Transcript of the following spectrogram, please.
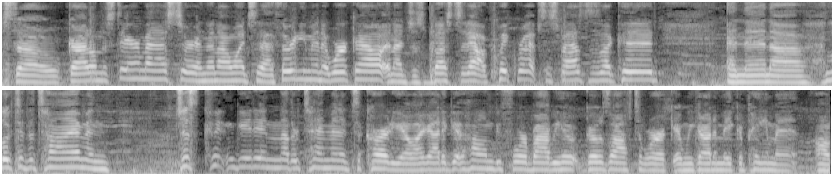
So, got on the Stairmaster, and then I went to that 30 minute workout, and I just busted out quick reps as fast as I could. And then uh, looked at the time and just couldn't get in another 10 minutes of cardio. I got to get home before Bobby goes off to work, and we got to make a payment on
